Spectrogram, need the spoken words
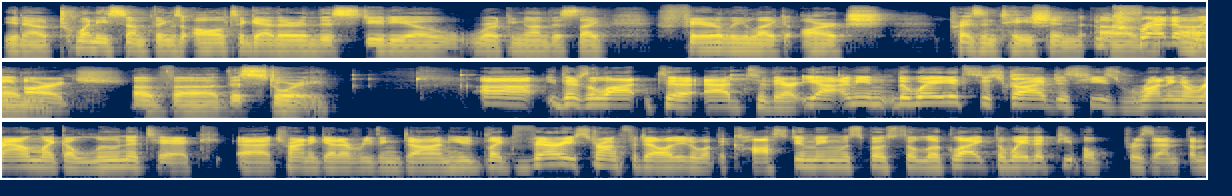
you know 20 somethings all together in this studio working on this like fairly like arch presentation of, Incredibly um, arch. of uh this story Uh, there's a lot to add to there. Yeah, I mean, the way it's described is he's running around like a lunatic, uh, trying to get everything done. He like very strong fidelity to what the costuming was supposed to look like, the way that people present them.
